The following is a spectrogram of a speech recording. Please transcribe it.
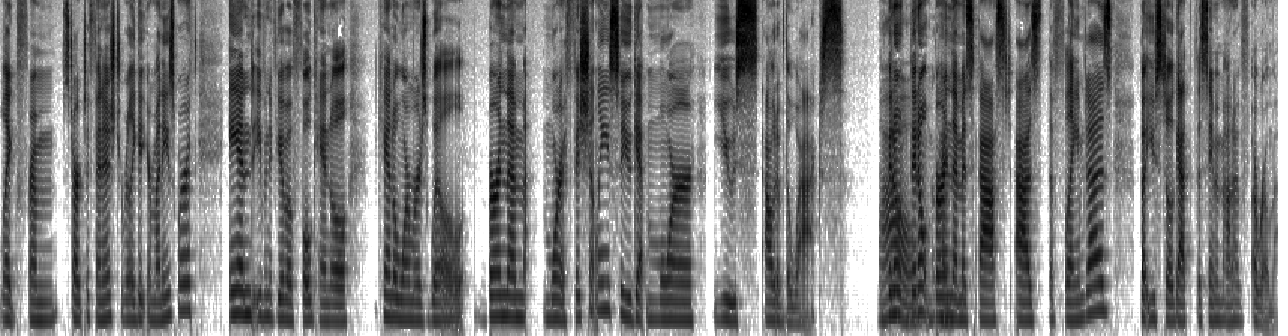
like from start to finish, to really get your money's worth. And even if you have a full candle, candle warmers will burn them more efficiently so you get more use out of the wax. Like, They don't they don't burn Okay. them as fast as the flame does, but you still get the same amount of aroma.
